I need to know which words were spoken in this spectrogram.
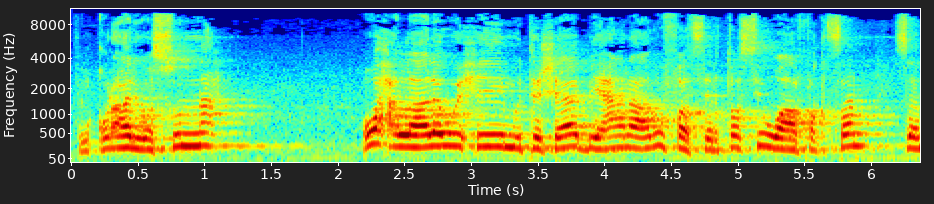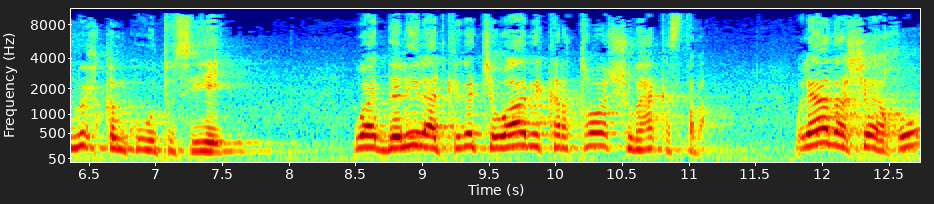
fi lqur'aani wasunna wax allaale wixii mutashaabihana aada ufasirto si waafaqsan sida muxkamku uu tusiyey. Waa daliil aad kaga jawaabi karto shubha kastaba. Walihada sheekhu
